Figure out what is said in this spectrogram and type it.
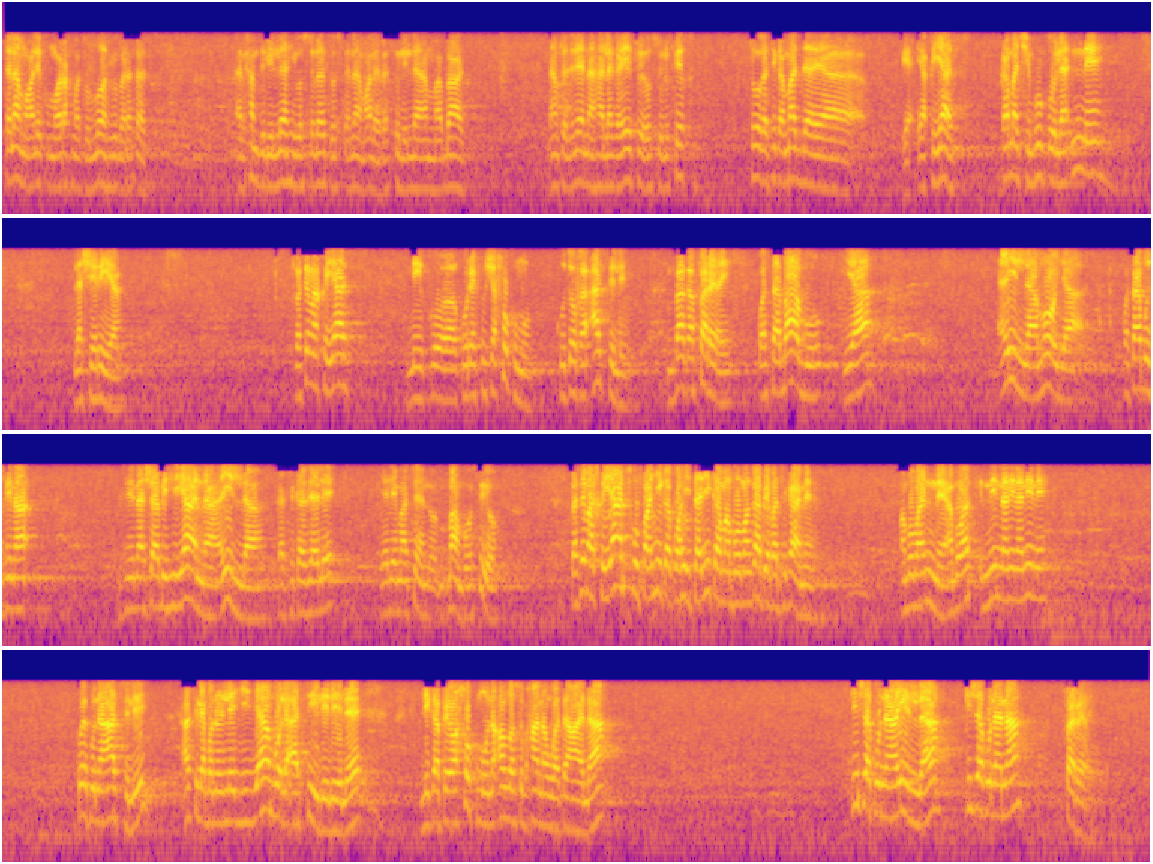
السلام عليكم ورحمة الله وبركاته الحمد لله والصلاة والسلام على رسول الله أما بعد na mtaendelea na halaka yetu ya usul fiqh tuko katika mada ya ya, ya qiyas kama chimbuko la nne la sheria tukasema qiyas ni kurefusha hukumu kutoka asili mpaka far'i kwa sababu ya illa moja kwa sababu zina zinashabihiana ila katika yale yale matendo mambo sio? Tasema qiyas kufanyika kwa hitajika mambo mangapi yapatikane? Mambo manne ambapo nini na nini na nini? Kwa kuna asili asili ambayo lile jambo la asili lile likapewa hukumu na Allah subhanahu wa ta'ala. Kisha kuna ila kisha kuna na far'i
